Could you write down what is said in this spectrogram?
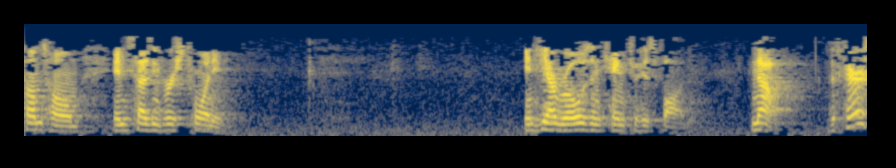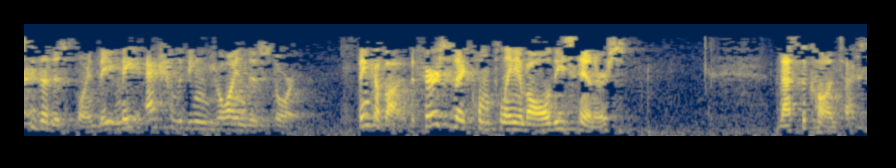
comes home, and he says in verse 20, and he arose and came to his father. Now, the Pharisees at this point, they may actually be enjoying this story. Think about it. The Pharisees are complaining about all these sinners. That's the context.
